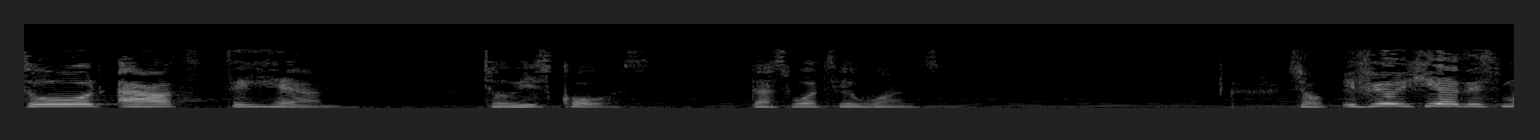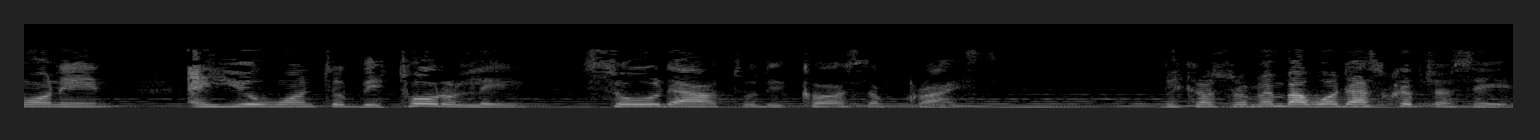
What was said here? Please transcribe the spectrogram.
sold out to Him, to His cause. That's what He wants. So, if you're here this morning and you want to be totally sold out to the cause of Christ, because remember what that scripture says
